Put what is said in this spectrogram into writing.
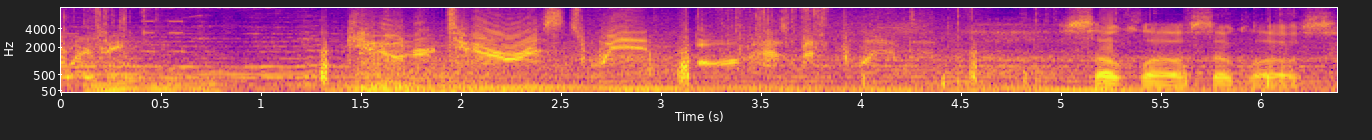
Planting. Counter-terrorists win. Bomb has been planted. So close, so close.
